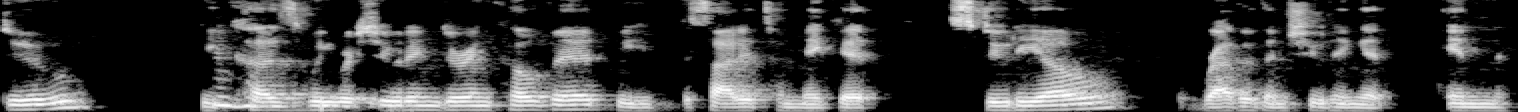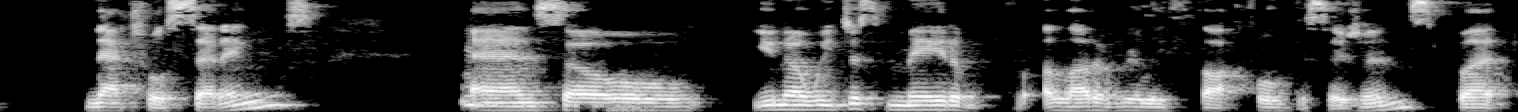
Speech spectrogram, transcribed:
do. Because mm-hmm. we were shooting during COVID, we decided to make it studio rather than shooting it in natural settings. Mm-hmm. And so you know, we just made a, a lot of really thoughtful decisions, but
